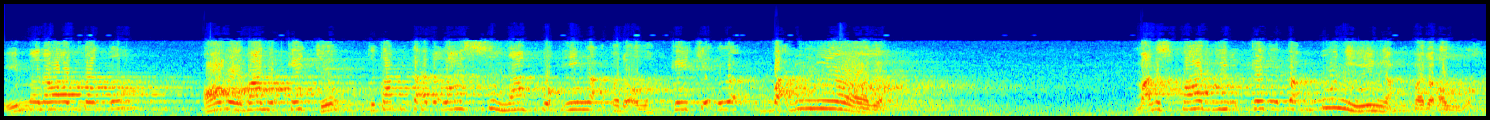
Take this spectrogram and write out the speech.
Imam Nawawi kata Orang banyak kecek tetapi tak ada rasa nampak ingat pada Allah. Kecek juga bak dunia aja. Mana sepagi kecek tak bunyi ingat pada Allah.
